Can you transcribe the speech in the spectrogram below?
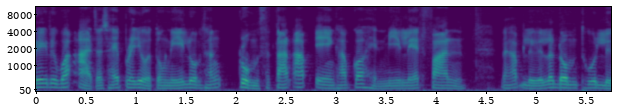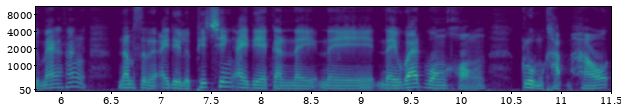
เรียกได้ว่าอาจจะใช้ประโยชน์ตรงนี้รวมทั้งกลุ่มสตาร์ทอัพเองครับ ก็เห็นมี raise fund นะครับหรือระดมทุนหรือแม้กระทั่งนำเสนอไอเดียหรือ pitching ไอเดียกันในในในแวดวงของกลุ่ม Clubhouse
